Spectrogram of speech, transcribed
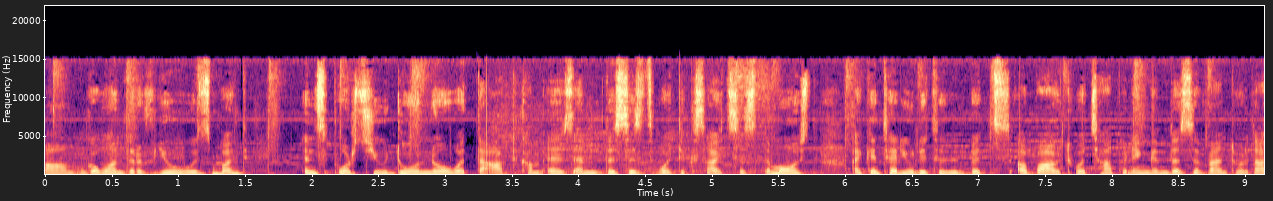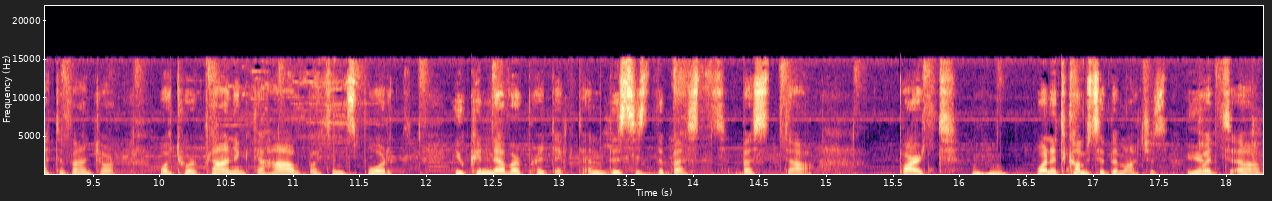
um, go on the reviews, but in sports, you don't know what the outcome is. And this is what excites us the most. I can tell you little bits about what's happening in this event or that event or what we're planning to have, but in sport, you can never predict. And this is the best, best. Uh, part when it comes to the matches Yeah. but uh,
